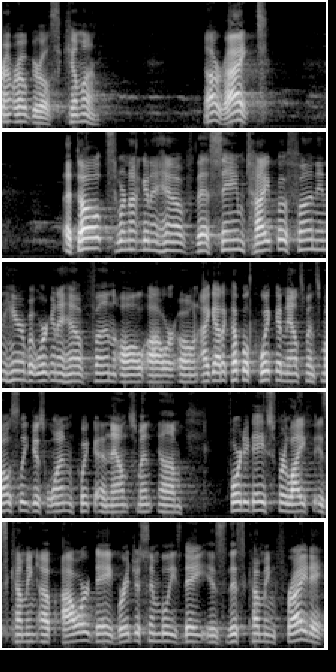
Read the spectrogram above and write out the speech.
Front row girls, come on. All right. Adults, we're not going to have the same type of fun in here, but we're going to have fun all our own. I got a couple quick announcements, mostly just one quick announcement. Um, 40 Days for Life is coming up. Our day, Bridge Assembly's Day, is this coming Friday.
